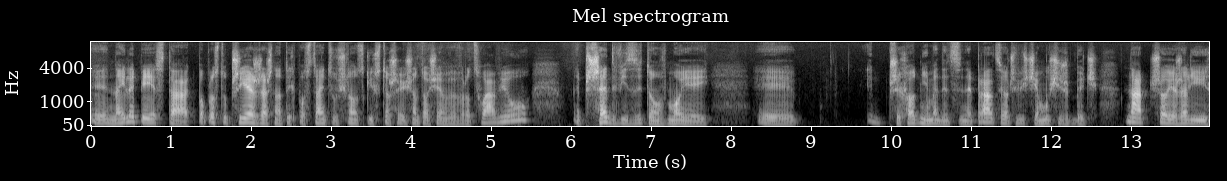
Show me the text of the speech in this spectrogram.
y, najlepiej jest tak, po prostu przyjeżdżasz na tych powstańców śląskich 168 we Wrocławiu, przed wizytą w mojej y, przychodni medycyny pracy, oczywiście musisz być nacho, jeżeli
